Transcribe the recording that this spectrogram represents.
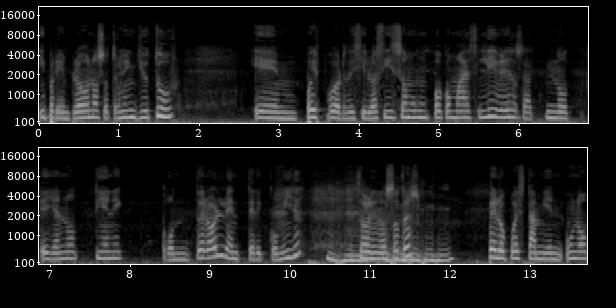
y por ejemplo nosotros en YouTube, em, pues por decirlo así, somos un poco más libres, o sea, no, ella no tiene control entre comillas sobre nosotros, pero pues también uno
